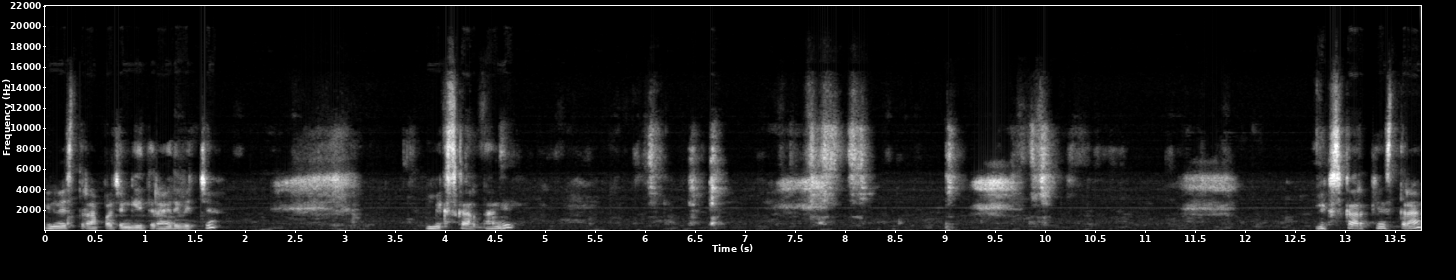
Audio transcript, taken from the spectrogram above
ਇਹਨੂੰ ਇਸ ਤਰ੍ਹਾਂ ਆਪਾਂ ਚੰਗੀ ਤਰ੍ਹਾਂ ਇਹਦੇ ਵਿੱਚ ਮਿਕਸ ਕਰ ਦਾਂਗੇ। ਮਿਕਸ ਕਰਕੇ ਇਸ ਤਰ੍ਹਾਂ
